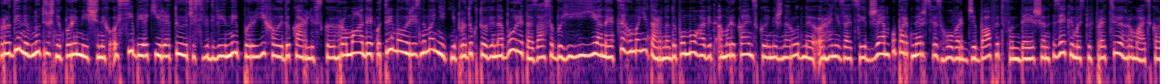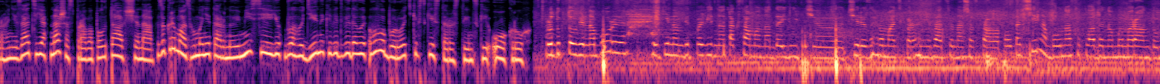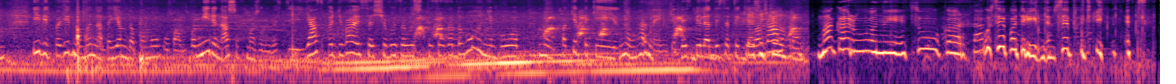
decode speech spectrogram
Родини внутрішньо переміщених осіб, які, рятуючись від війни, переїхали до Карлівської громади, отримали різноманітні продуктові набори та засоби гігієни. Це гуманітарна допомога від американської міжнародної організації Джем у партнерстві з Говард G. Buffett Foundation, з якими співпрацює громадська організація Наша справа Полтавщина. Зокрема, з гуманітарною місією благодійники відвідали Голобородьківський старостинський округ. продуктові набори, які нам відповідно так само надають е, через громадську організацію Наша справа Полтавщина, бо у нас укладено меморандум, і відповідно ми надаємо допомогу вам по мірі наших можливостей. Я сподіваюся, що ви залишитеся задоволені, бо ну пакет такий ну гарненький, десь біля 10 кілограм. Макарони, цукор, усе потрібне, все потрібне.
